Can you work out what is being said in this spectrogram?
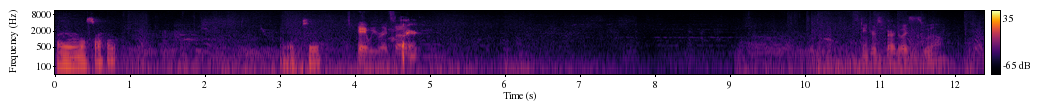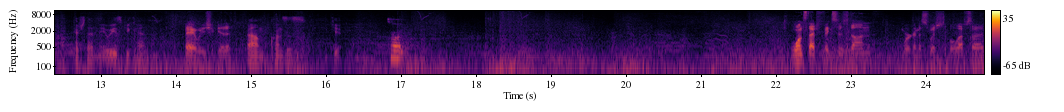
Fire in a second. There two. Hey, we right side. Dangerous fire device as well. Catch that in AoEs if you can. Hey, we should get it. Um, cleanses. Thank you. Taunt. Once that fix is done, we're gonna switch to the left side.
